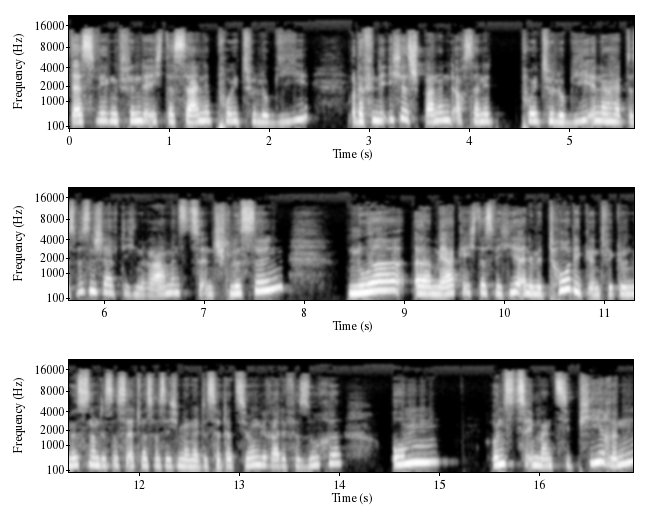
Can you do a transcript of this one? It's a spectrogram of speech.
Deswegen finde ich, dass seine Poetologie oder finde ich es spannend, auch seine Poetologie innerhalb des wissenschaftlichen Rahmens zu entschlüsseln. Nur äh, merke ich, dass wir hier eine Methodik entwickeln müssen, und das ist etwas, was ich in meiner Dissertation gerade versuche, um uns zu emanzipieren,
